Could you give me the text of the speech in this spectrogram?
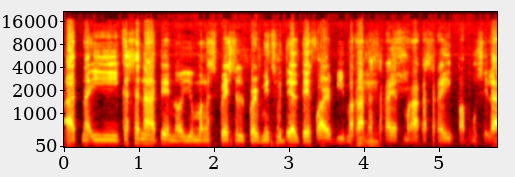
at naikasa natin no yung mga special permits with LTFRB makakasakay at makakasakay pa po sila.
